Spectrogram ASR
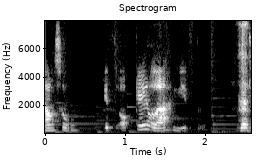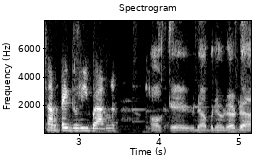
langsung it's okay lah gitu. Gak sampai geli banget. Oke, udah benar-benar udah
